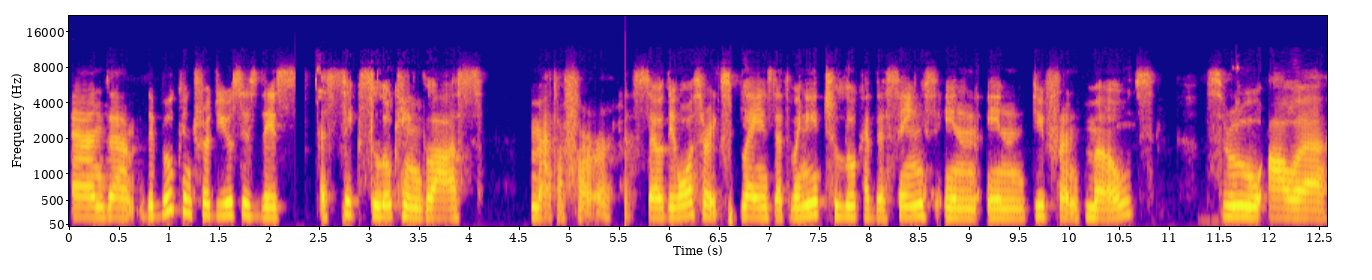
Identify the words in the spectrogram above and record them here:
And um, the book introduces this six looking glass metaphor. So the author explains that we need to look at the things in, in different modes through our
